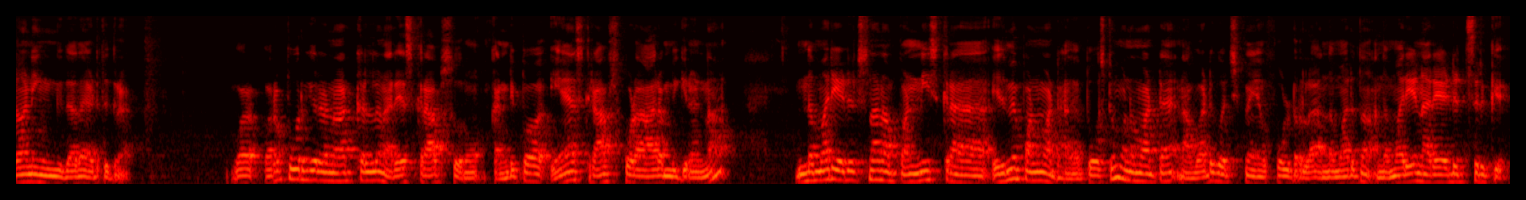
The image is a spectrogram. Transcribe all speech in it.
லேர்னிங் இதாக தான் எடுத்துக்கிறேன். வர வரப்போகிற நாட்களில் நிறைய ஸ்கிராப்ஸ் வரும். கண்டிப்பாக ஏன் ஸ்கிராப்ஸ் போட ஆரம்பிக்கிறேன்னா இந்த மாதிரி எடிட்ஸ்லாம் நான் பண்ணி ஸ்க்ரா எதுவுமே பண்ண மாட்டேன். அதை போஸ்ட்டும் பண்ண மாட்டேன். நான் பாட்டுக்கு வச்சுப்பேன் என் ஃபோல்டரில் அந்த மாதிரி தான். அந்த மாதிரியே நிறைய எடிட்ஸ் இருக்குது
